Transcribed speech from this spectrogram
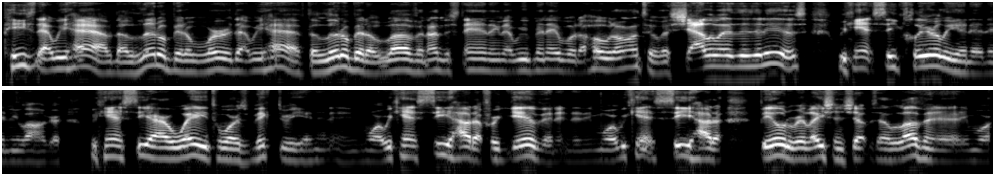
peace that we have, the little bit of word that we have, the little bit of love and understanding that we've been able to hold on to. As shallow as it is, we can't see clearly in it any longer. We can't see our way towards victory in it anymore. We can't see how to forgive in it anymore. We can't see how to build relationships and love in it anymore.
